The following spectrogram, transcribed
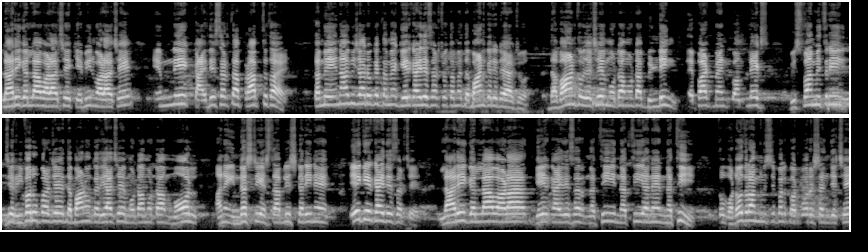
લારી ગલ્લાવાળા છે, કેબિનવાળા છે, એમને કાયદેસરતા પ્રાપ્ત થાય. તમે એના વિચારો કે તમે ગેરકાયદેસર છો, તમે દબાણ કરી રહ્યા છો. દબાણ તો જે છે મોટા મોટા બિલ્ડિંગ, એપાર્ટમેન્ટ કોમ્પ્લેક્સ, વિશ્વામિત્રી જે રિવર ઉપર જે દબાણો કર્યા છે મોટા મોટા મોલ અને ઇન્ડસ્ટ્રી એસ્ટાબ્લિશ કરીને એ ગેરકાયદેસર છે. લારી ગલ્લાવાળા ગેરકાયદેસર નથી નથી અને નથી. તો વડોદરા મ્યુનિસિપલ કોર્પોરેશન જે છે,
